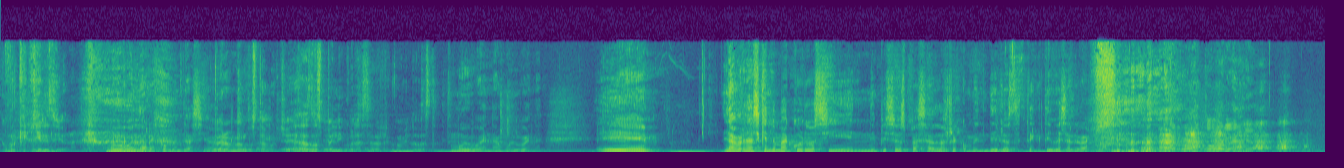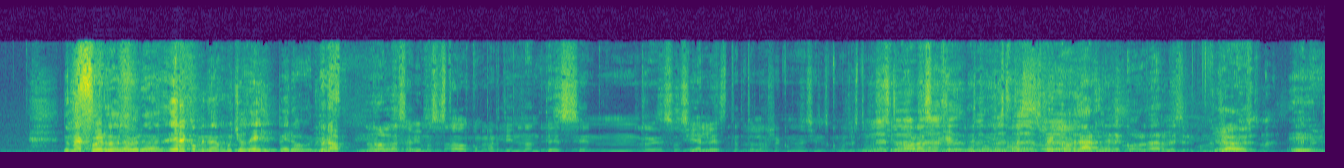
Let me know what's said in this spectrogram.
¿Por qué quieres llorar? Muy buena recomendación. Pero me gusta mucho. Esas dos películas te las recomiendo bastante. Muy buena, muy buena. Eh, la verdad es que no me acuerdo si en episodios pasados recomendé Los Detectives Salvajes. Me robó todo el año. No me acuerdo, la verdad. He recomendado mucho de él, pero... Bueno, no las habíamos estado compartiendo antes en redes sociales, tanto las recomendaciones como lo estamos No haciendo ahora, así que no no recordarles. Recordarles y recomendar Ya, una es- vez más. Eh,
